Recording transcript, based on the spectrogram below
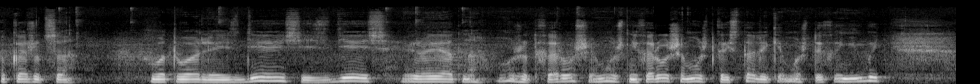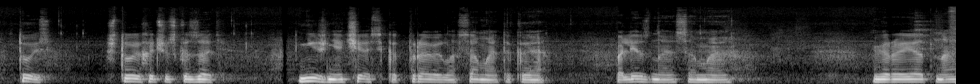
окажутся в отвале и здесь, и здесь, вероятно. Может хорошие, может нехорошие, может кристаллики, может их и не быть. То есть, что я хочу сказать. Нижняя часть, как правило, самая такая полезная, самая вероятная,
